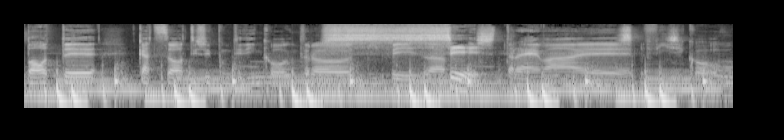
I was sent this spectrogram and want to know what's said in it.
Botte, cazzotti sui punti di incontro, difesa sì. estrema e fisico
